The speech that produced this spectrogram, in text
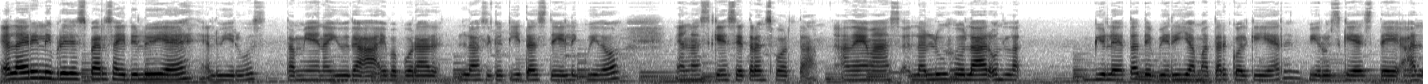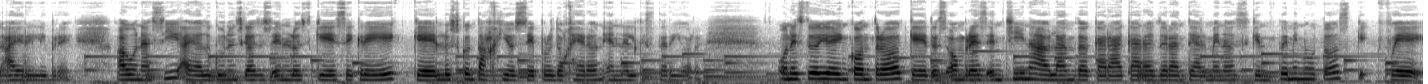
El aire libre dispersa y diluye el virus también ayuda a evaporar las gotitas de líquido en las que se transporta. Además, la luz solar violeta debería matar cualquier virus que esté al aire libre. Aún así, hay algunos casos en los que se cree que los contagios se produjeron en el exterior. Un estudio encontró que dos hombres en China hablando cara a cara durante al menos 15 minutos fue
